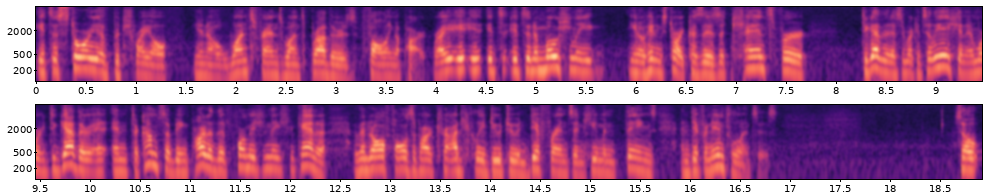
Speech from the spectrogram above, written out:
It's a story of betrayal. You know, once friends, once brothers falling apart, right? It, it, it's it's an emotionally you know hitting story because there's a chance for togetherness and reconciliation and working together and, and Tecumseh being part of the formation of nation of Canada, and then it all falls apart tragically due to indifference and human things and different influences. So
